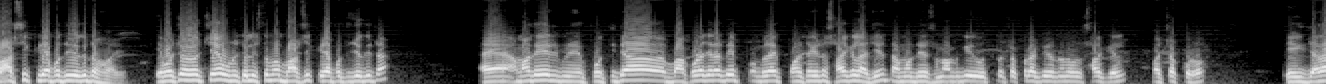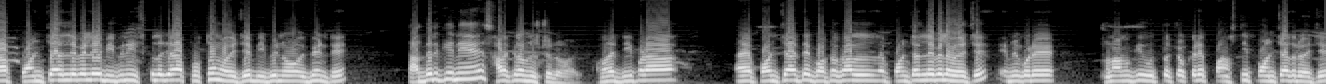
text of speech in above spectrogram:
বার্ষিক ক্রীড়া প্রতিযোগিতা হয়। এবছর হচ্ছে উনচল্লিশতম বার্ষিক ক্রীড়া প্রতিযোগিতা। আমাদের প্রতিটা বাঁকুড়া জেলাতে প্রায় পঁয়তাল্লিশটা সার্কেল আছে। তার মধ্যে সোনামুখী, উত্তর চক্র, একটি অন্যতম সার্কেল বা চক্র। এই যারা পঞ্চায়েত লেভেলে বিভিন্ন স্কুলে যারা প্রথম হয়েছে বিভিন্ন ইভেন্টে তাদেরকে নিয়ে সার্কেল অনুষ্ঠিত হয়। আমাদের ডিপাড়া পঞ্চায়েতে গতকাল পঞ্চায়েত লেভেলে হয়েছে। এমনি করে সোনামুখী উত্তর চক্রে পাঁচটি পঞ্চায়েত রয়েছে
